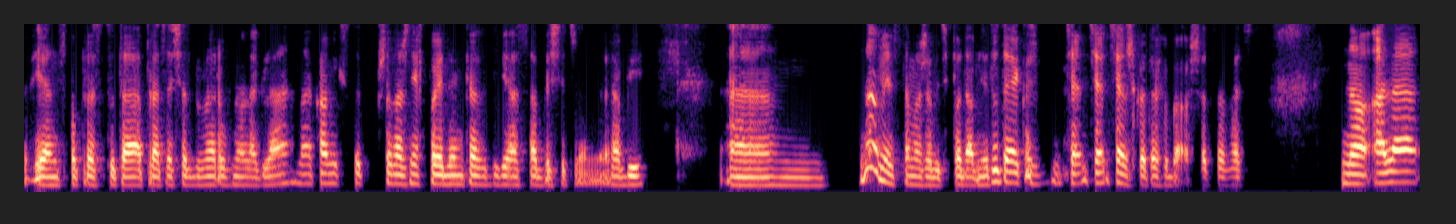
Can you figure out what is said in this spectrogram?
więc po prostu ta praca się odbywa równolegle. Na komiks to przeważnie w pojedynkę, w dwie osoby się robi. No więc to może być podobnie. Tutaj jakoś cię, cię, ciężko to chyba oszacować. No, ale,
